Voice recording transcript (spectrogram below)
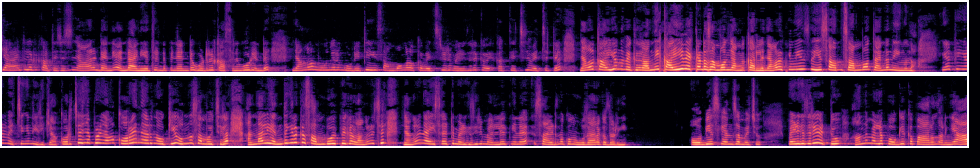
ക്യാൻഡിലൊക്കെ കത്തിച്ച് വെച്ച് ഞാനുണ്ട് എന്റെ എന്റെ അനിയത്തിയുണ്ട് പിന്നെ എന്റെ കൂടെ ഒരു കസിനും കൂടി ഉണ്ട് ഞങ്ങൾ മൂന്നുപേരും കൂടിയിട്ട് ഈ സംഭവങ്ങളൊക്കെ വെച്ചിട്ട് ഒരു മെഴുതിരൊക്കെ കത്തിച്ച് വെച്ചിട്ട് ഞങ്ങൾ കൈയൊന്നും വെക്കുന്നില്ല. അന്ന് ഈ കൈ വെക്കേണ്ട സംഭവം ഞങ്ങൾക്കറിയില്ല. ഞങ്ങൾ ഈ ഈ സംഭവം തന്നെ നീങ്ങുന്ന. ഇങ്ങനെയൊക്കെ ഇങ്ങനെ വെച്ചിങ്ങനെ ഇരിക്കുക. കുറച്ച് കഴിഞ്ഞപ്പോൾ ഞങ്ങൾ കുറേ നേരം നോക്കി. ഒന്നും സംഭവിച്ചില്ല. എന്നാലും എന്തെങ്കിലുമൊക്കെ സംഭവിപ്പിക്കണം. അങ്ങനെ വെച്ച് ഞങ്ങൾ നൈസായിട്ട് മെഴുകുതിരി മെല്ലെ ഇങ്ങനെ സൈഡിൽ നിന്നൊക്കെ ഒന്ന് ഊതാറൊക്കെ തുടങ്ങി. ഓബിയസ്ലി എന്ത് സംഭവിച്ചു? മെഴുകുതിരി ഇട്ടു. അന്ന് മെല്ലെ പുകയൊക്കെ പാറന്ന് തുടങ്ങി. ആ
